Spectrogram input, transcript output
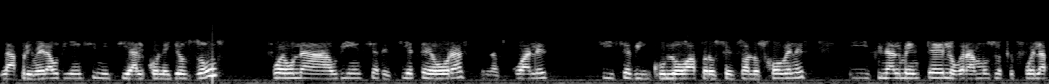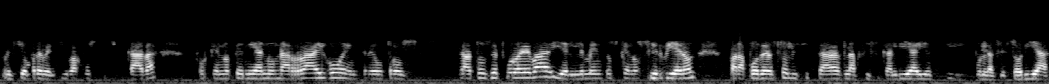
la primera audiencia inicial con ellos dos. Fue una audiencia de siete horas en las cuales sí se vinculó a proceso a los jóvenes y finalmente logramos lo que fue la prisión preventiva justificada porque no tenían un arraigo entre otros datos de prueba y elementos que nos sirvieron para poder solicitar la fiscalía y, pues, la asesoría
